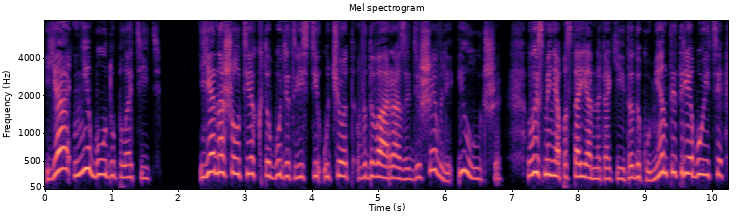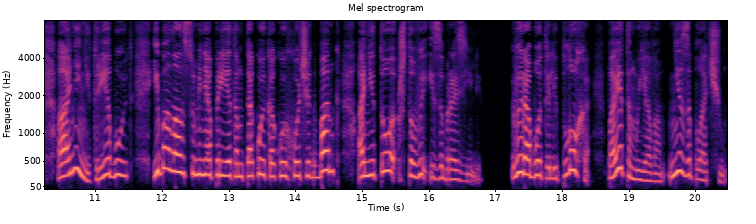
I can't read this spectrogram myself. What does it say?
я не буду платить. Я нашел тех, кто будет вести учет в два раза дешевле и лучше. Вы с меня постоянно какие-то документы требуете, а они не требуют, и баланс у меня при этом такой, какой хочет банк, а не то, что вы изобразили. Вы работали плохо, поэтому я вам не заплачу.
